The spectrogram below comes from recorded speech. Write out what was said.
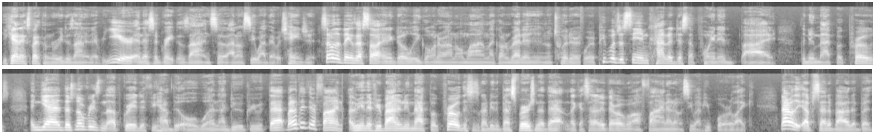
you can't expect them to redesign it every year, and it's a great design, so I don't see why they would change it. Some of the things I saw anecdotally going around online, like on Reddit and on Twitter, where people just seem kind of disappointed by the new MacBook Pros. And yeah, there's no reason to upgrade if you have the old one. I do agree with that, but I think they're fine. I mean, if you're buying a new MacBook Pro, this is going to be the best version of that. Like I said, I think they're overall fine. I don't see why people are like, not really upset about it, but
